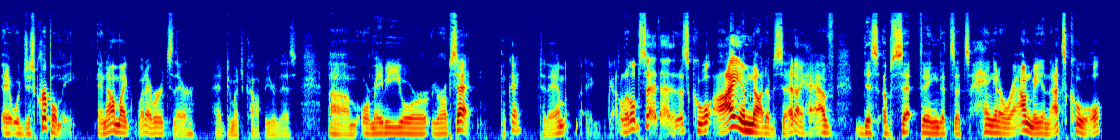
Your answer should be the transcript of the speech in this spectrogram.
it would just cripple me. And now I'm like, whatever, it's there. Had too much coffee or this. Um, or maybe you're you're upset. Okay, today I'm I got a little upset. That's cool. I am not upset. I have this upset thing that's that's hanging around me, and that's cool.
